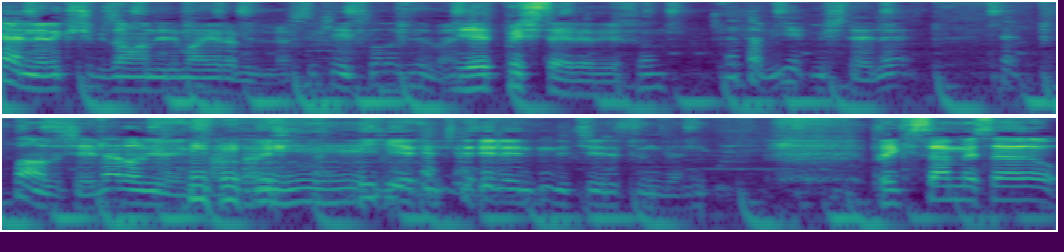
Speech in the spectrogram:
kendilerine küçük bir zaman dilimi ayırabilirlerse keyifli olabilir bence. 70 TL diyorsun. E tabii 70 TL e, bazı şeyler arıyor insan tabii 70 TL'nin içerisinde. Peki sen mesela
